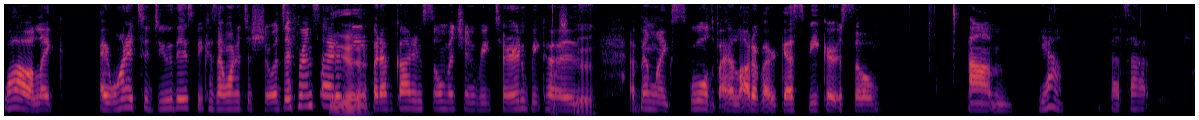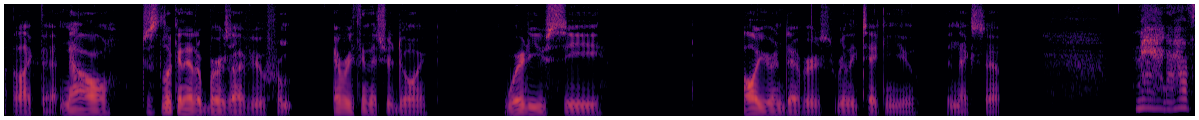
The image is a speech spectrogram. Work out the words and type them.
wow, like I wanted to do this because I wanted to show a different side of me, but I've gotten so much in return because. I've been like schooled by a lot of our guest speakers. So, um, yeah, that's that. I like that. Now, just looking at a bird's eye view from everything that you're doing, where do you see all your endeavors really taking you the next step? Man, I have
